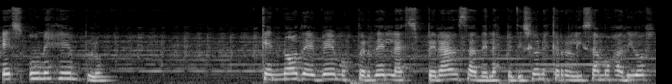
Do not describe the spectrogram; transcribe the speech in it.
Es un ejemplo que no debemos perder la esperanza de las peticiones que realizamos a Dios.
